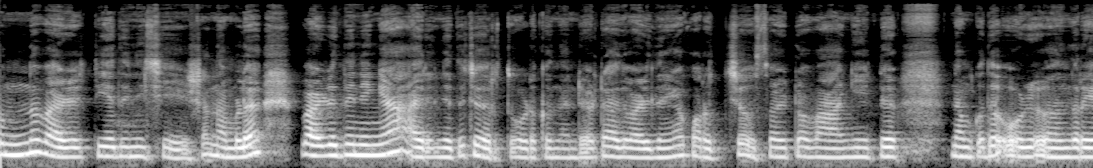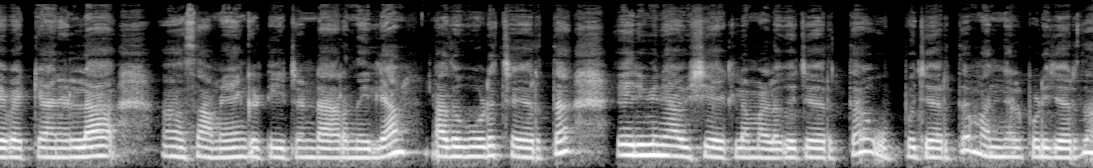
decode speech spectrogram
ഒന്ന് വഴറ്റിയതിന് ശേഷം നമ്മൾ വഴുതിനിങ്ങ അരിഞ്ഞത് ചേർത്ത് കൊടുക്കുന്നുണ്ട് കേട്ടോ. അത് വഴുതിനിങ്ങ കുറച്ച് ദിവസമായിട്ടോ വാങ്ങിയിട്ട് നമുക്കത് ഒഴു എന്താ പറയുക വെക്കാനുള്ള സമയം കിട്ടിയിട്ടുണ്ടായിരുന്നില്ല. അതുകൂടെ ചേർത്ത് എരിവിന് ആവശ്യമായിട്ടുള്ള മുളക് ചേർത്ത് ഉപ്പ് ചേർത്ത് മഞ്ഞൾപ്പൊടി ചേർത്ത്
